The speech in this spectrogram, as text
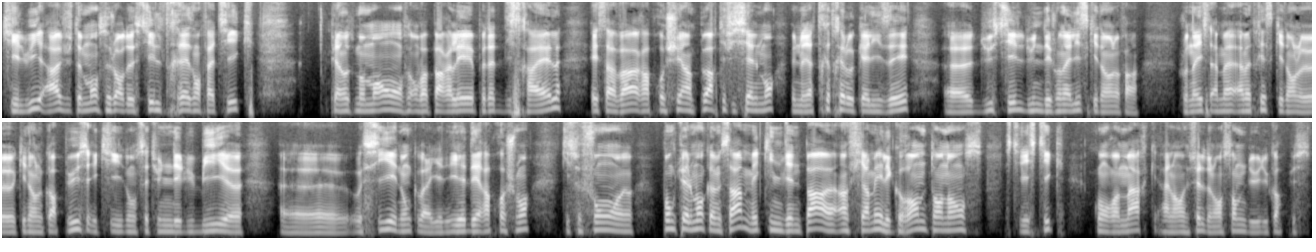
qui lui a justement ce genre de style très emphatique. Puis à un autre moment, on, va parler peut-être d'Israël et ça va rapprocher un peu artificiellement, d'une manière très très localisée, du style d'une des journalistes qui est dans, enfin, journaliste amatrice qui est dans le qui est dans le corpus et qui dont c'est une des lubies euh, euh, aussi et donc voilà il y, a des rapprochements qui se font euh, ponctuellement comme ça mais qui ne viennent pas infirmer les grandes tendances stylistiques qu'on remarque à l'échelle de l'ensemble du corpus.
